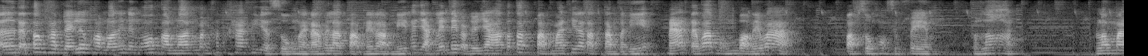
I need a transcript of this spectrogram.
เออแต่ต้องทำใจเรื่องความร้อนนิดนึงเพราะว่าความร้อนมันค่อนข้างที่จะสูงหน่อยนะเวลาปรับในระดับนี้ถ้าอยากเล่นได้แบบยาวๆก็ต้องปรับมาที่ระดับต่ำกว่านี้นะแต่ว่าผมบอกเลยว่าปรับสูง 60 เฟรมรอด เรามา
